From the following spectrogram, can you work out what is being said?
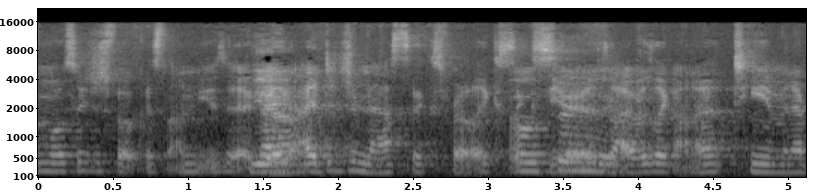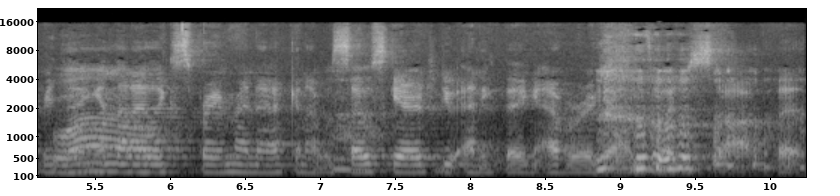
mostly just focused on music. Yeah. I, I did gymnastics for like six Oh, years. I was like on a team and everything, and then I like sprained my neck, and I was so scared to do anything ever again, so I just stopped. But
